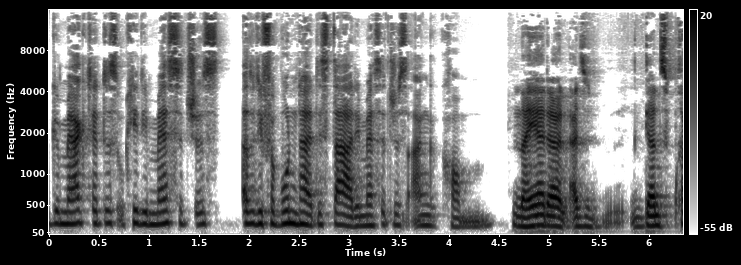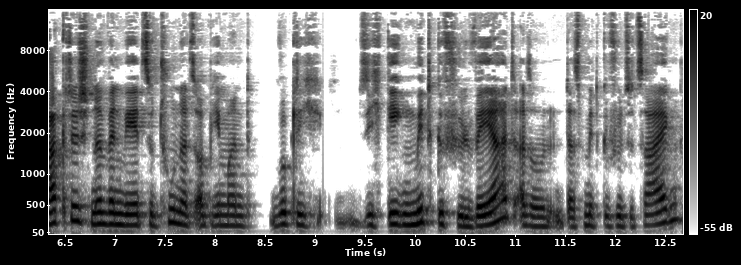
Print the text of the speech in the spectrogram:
gemerkt hättest, okay, die Message ist, also die Verbundenheit ist da, die Message ist angekommen. Naja, da, also ganz praktisch, ne, wenn wir jetzt so tun, als ob jemand wirklich sich gegen Mitgefühl wehrt, also das Mitgefühl zu zeigen,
